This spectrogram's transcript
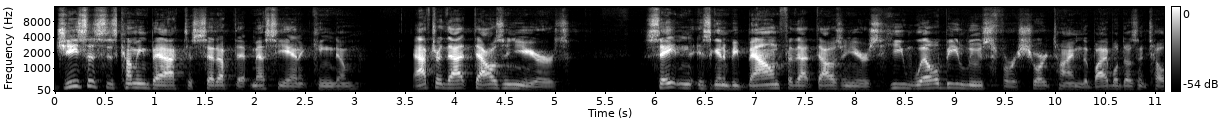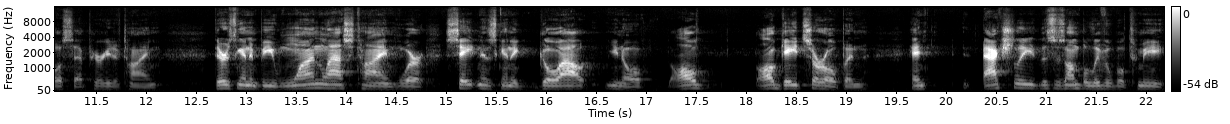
Jesus is coming back to set up that messianic kingdom. After that thousand years, Satan is going to be bound for that thousand years. He will be loose for a short time. The Bible doesn't tell us that period of time there's going to be one last time where Satan is going to go out, you know, all, all gates are open. And actually, this is unbelievable to me,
